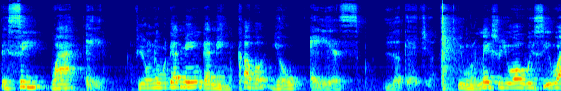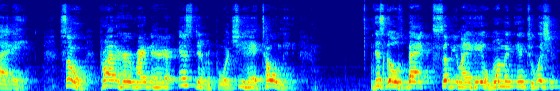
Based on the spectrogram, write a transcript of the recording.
The CYA. If you don't know what that means, that means cover your ass. Look at you. You want to make sure you always CYA. So prior to her writing her incident report, she had told me, this goes back, some of you might hear woman intuition.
